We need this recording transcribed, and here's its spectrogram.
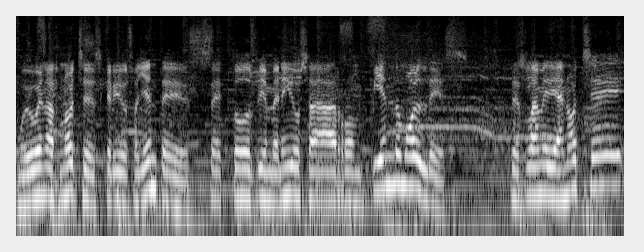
Muy buenas noches, queridos oyentes. Sed todos bienvenidos a Rompiendo Moldes. Es la medianoche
